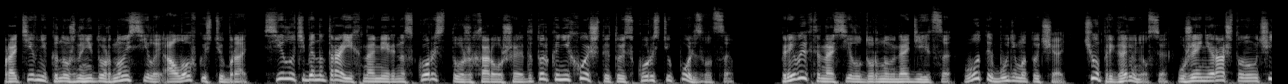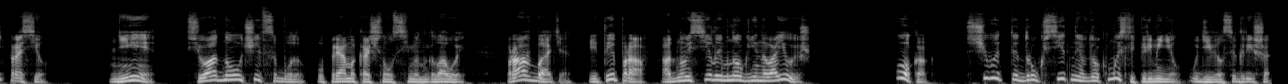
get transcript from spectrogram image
Противника нужно не дурной силой, а ловкостью брать. Сила у тебя на троих намерена, скорость тоже хорошая, да только не хочешь ты той скоростью пользоваться. Привык ты на силу дурную надеяться, вот и будем отучать. Чего пригорюнился? Уже не рад, что научить просил?» «Не, все одно учиться буду», — упрямо качнул Симон головой. «Прав, батя, и ты прав. Одной силой много не навоюешь». «О как! С чего это ты, друг ситный, вдруг мысли переменил?» — удивился Гриша.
